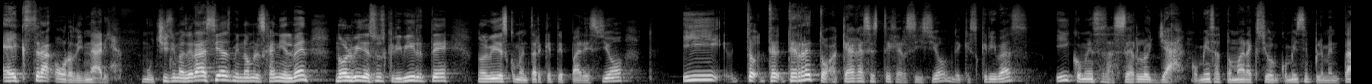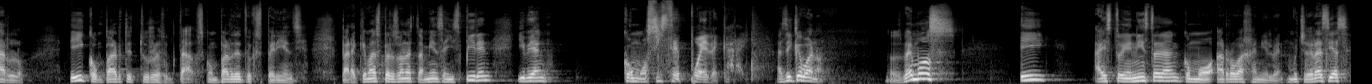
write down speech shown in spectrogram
extraordinaria. Muchísimas gracias. Mi nombre es Janiel Ben. No olvides suscribirte, no olvides comentar qué te pareció. Y te, te reto a que hagas este ejercicio de que escribas y comienzas a hacerlo ya. Comienza a tomar acción, comienza a implementarlo y comparte tus resultados, comparte tu experiencia, para que más personas también se inspiren y vean cómo sí se puede, caray. Así que bueno, nos vemos y ahí estoy en Instagram como arroba Muchas gracias,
